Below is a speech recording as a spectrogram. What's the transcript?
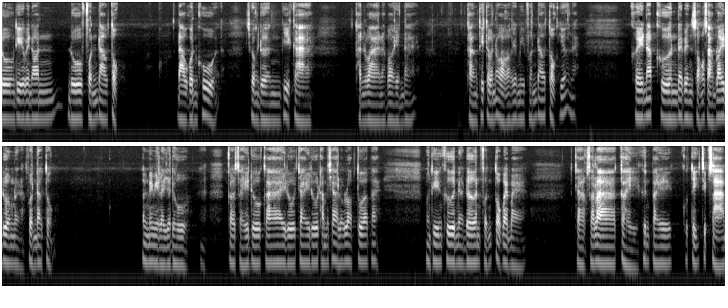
ดูบางทีก็ไปนอนดูฝนดาวตก ดาวคนคู่ ช่วงเดือนพี่กาธันวานะพอเห็นได้ ทางทิศตะวันออกจะมีฝนดาวตกเยอะเลย เคยนับคืนได้เป็นสองสามร้อยดวงเลยนะฝนดาวตก มันไม่มีอะไรจะดู ก็ใส่ดูกายดูใจดูธรรมชาติรอบๆตัวไป บางทีกลางคืนเนี่ยเดินฝนตกใหม่ๆจากศาลาไก่ขึ้นไปกุฏิสิบสาม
